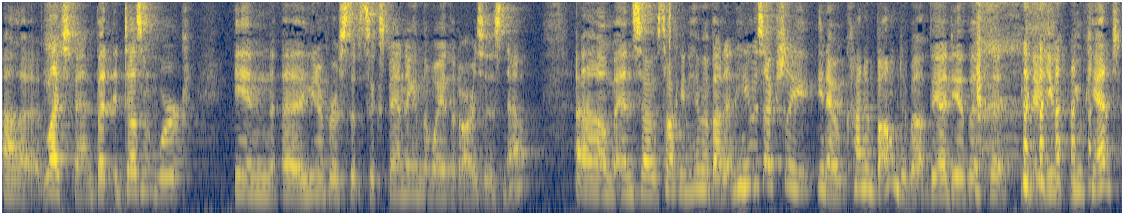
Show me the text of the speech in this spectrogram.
uh, lifespan. But it doesn't work in a universe that's expanding in the way that ours is now. Um, and so I was talking to him about it, and he was actually, you know, kind of bummed about the idea that, that you know you, you can't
